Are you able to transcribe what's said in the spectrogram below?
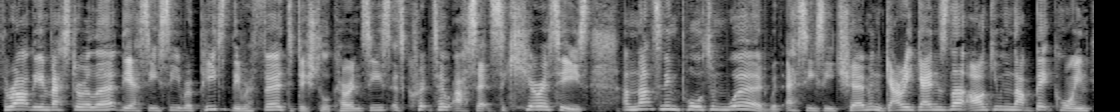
Throughout the investor alert, the SEC repeatedly referred to digital currencies as crypto asset securities, and that's an important word, with SEC Chairman Gary Gensler arguing that Bitcoin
